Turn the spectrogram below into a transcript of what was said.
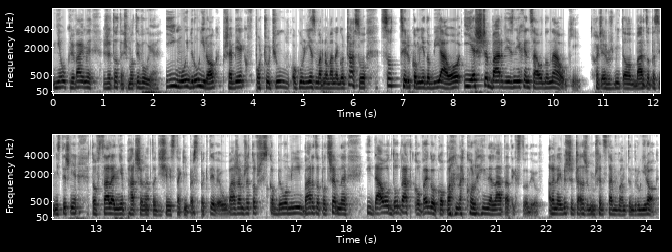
nie ukrywajmy, że to też motywuje. I mój drugi rok przebiegł w poczuciu ogólnie zmarnowanego czasu, co tylko mnie dobijało i jeszcze bardziej zniechęcało do nauki chociaż brzmi to bardzo pesymistycznie, to wcale nie patrzę na to dzisiaj z takiej perspektywy. Uważam, że to wszystko było mi bardzo potrzebne i dało dodatkowego kopa na kolejne lata tych studiów. Ale najwyższy czas, żebym przedstawił Wam ten drugi rok.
